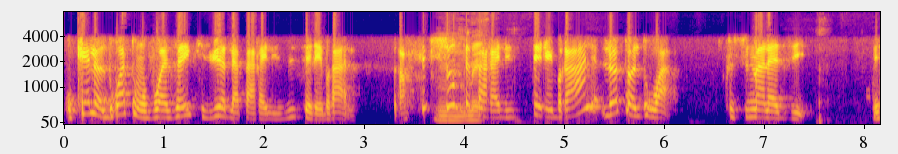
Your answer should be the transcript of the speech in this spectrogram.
auquel a le droit ton voisin qui, lui, a de la paralysie cérébrale. Alors, si tu souffres Mais- de paralysie cérébrale, là, tu as le droit, parce que c'est une maladie. Mais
